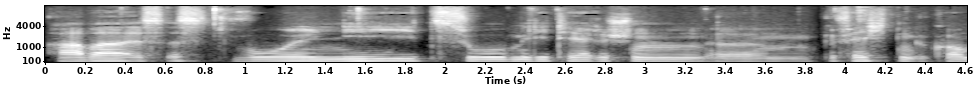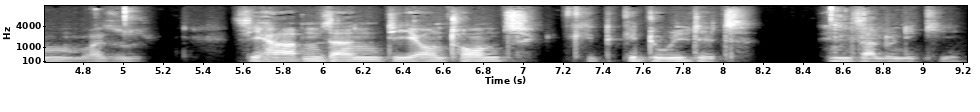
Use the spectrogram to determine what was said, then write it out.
aber es ist wohl nie zu militärischen ähm, Gefechten gekommen. Also sie haben dann die Entente geduldet in Saloniki.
